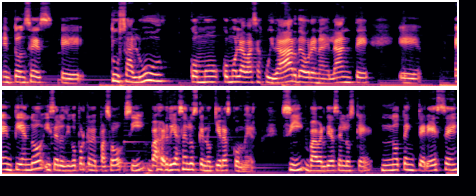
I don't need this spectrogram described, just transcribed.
Entonces, tu salud, cómo, cómo, la vas a cuidar de ahora en adelante. Eh, entiendo y se los digo porque me pasó, sí, va a haber días en los que no quieras comer, sí, va a haber días en los que no te interese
